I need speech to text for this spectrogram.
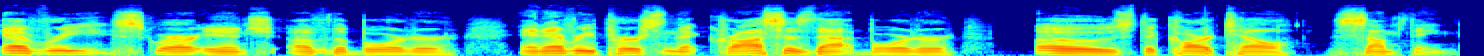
every square inch of the border, and every person that crosses that border owes the cartel something.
